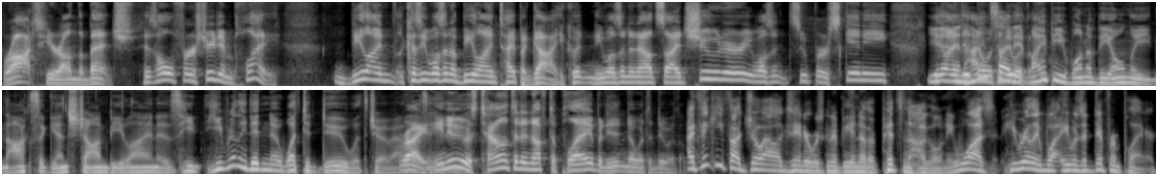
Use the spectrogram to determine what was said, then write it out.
rot here on the bench. His whole first year didn't play. Beilein because he wasn't a Beilein type of guy. He couldn't. He wasn't an outside shooter. He wasn't super skinny. You know, in hindsight, it might be one of the only knocks against John Beilein is he he really didn't know what to do with Joe. Alexander. Right. He knew he was talented enough to play, but he didn't know what to do with him. I think he thought Joe Alexander was going to be another Pittsnogle, and he wasn't. He really was. He was a different player.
